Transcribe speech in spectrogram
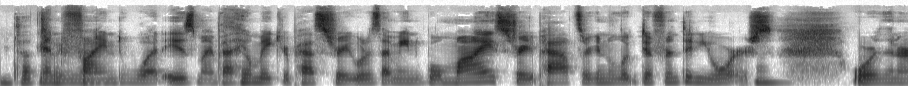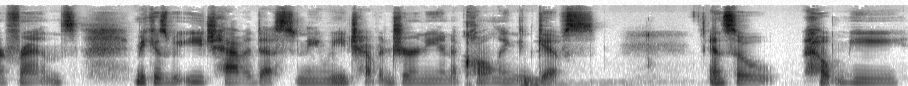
That's and find what is my path. He'll make your path straight. What does that mean? Well, my straight paths are going to look different than yours or than our friends because we each have a destiny. We each have a journey and a calling and gifts. And so help me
